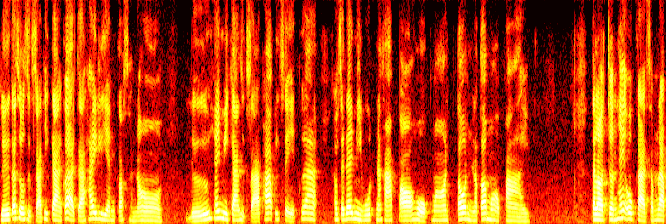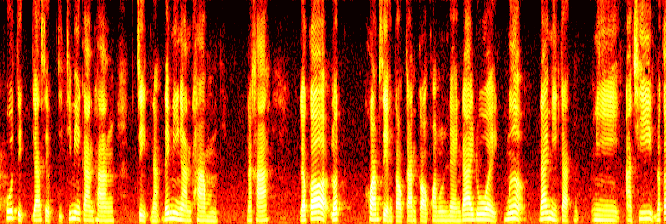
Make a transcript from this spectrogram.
หรือกระทรวงศึกษาธิการก็อาจจะให้เรียนกศน หรือให้มีการศึกษาภาคพิเศษเพื่อเขาจะได้มีวุฒินะคะป .6 ม ต้น แล้วก็ม ปลาย ตลอดจนให้โอกาสสำหรับผู้ติดยาเสพติดที่มีการทางจิตนะได้มีงานทำนะคะ แล้วก็ลดความเสี่ยงต่อการก่อความรุนแรงได้ด้วย เมื่อได้มีการ มีอาชีพแล้วก็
